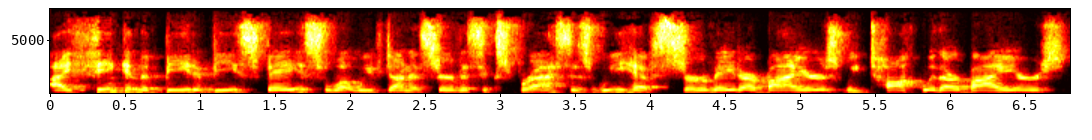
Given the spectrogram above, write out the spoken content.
I think in the B2B space, what we've done at Service Express is we have surveyed our buyers, we talk with our buyers,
